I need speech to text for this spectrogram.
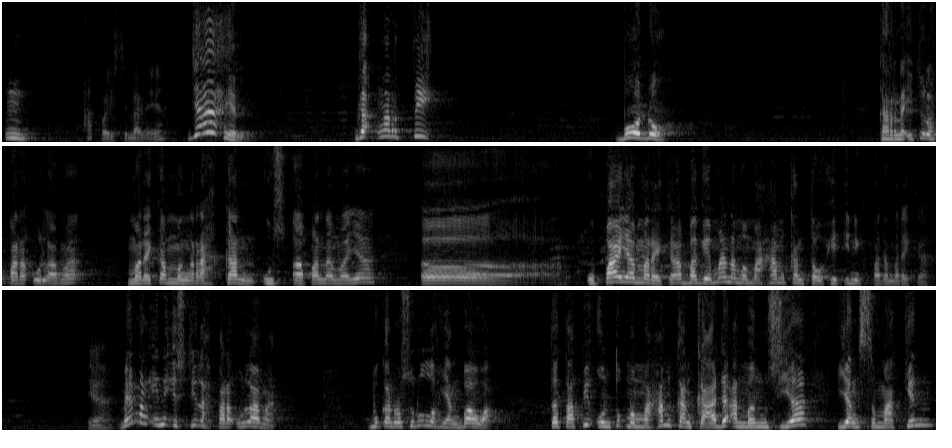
hmm, apa istilahnya ya? Jahil. Nggak ngerti. Bodoh. Karena itulah para ulama mereka mengerahkan us, apa namanya uh, upaya mereka bagaimana memahamkan tauhid ini kepada mereka. Ya, memang ini istilah para ulama. Bukan Rasulullah yang bawa, tetapi untuk memahamkan keadaan manusia yang semakin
